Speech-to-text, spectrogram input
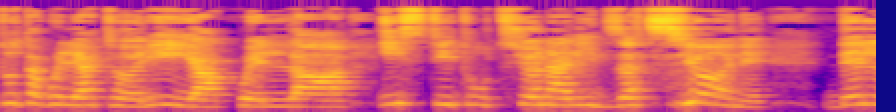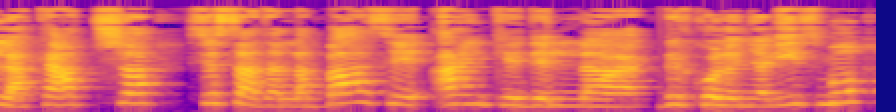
tutta quella teoria, quella istituzionalizzazione della caccia sia stata alla base anche della, del colonialismo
